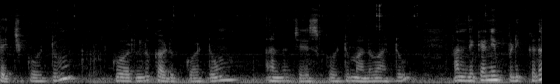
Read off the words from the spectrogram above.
తెచ్చుకోవటం కూరలు కడుక్కోవటం అలా చేసుకోవటం అలవాటు. అందుకని ఇప్పుడు ఇక్కడ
